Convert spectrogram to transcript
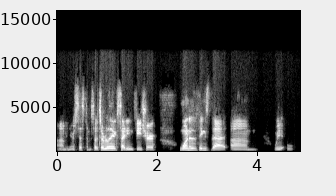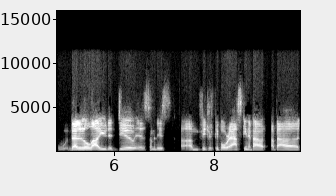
um, in your system. So it's a really exciting feature. One of the things that um, we that it'll allow you to do is some of these um, features people were asking about about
